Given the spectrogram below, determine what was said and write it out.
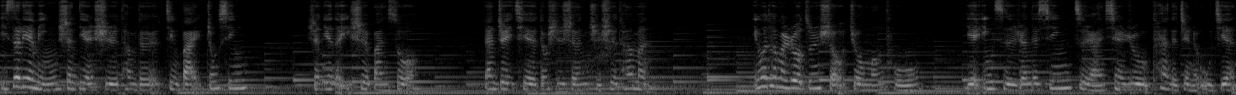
以色列民圣殿是他们的敬拜中心，圣殿的仪式繁琐，但这一切都是神指示他们。因为他们若遵守，就蒙福；也因此，人的心自然陷入看得见的物件、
